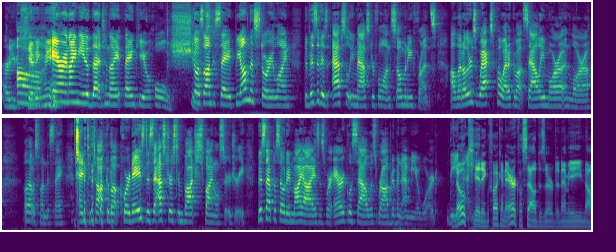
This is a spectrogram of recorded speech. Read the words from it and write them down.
Are you Oh, kidding me? Aaron, I needed that tonight. Thank you. Holy shit. Goes on to say, beyond this storyline, the visit is absolutely masterful on so many fronts. I'll let others wax poetic about Sally, Maura, and Laura. Well, that was fun to say. And to talk about Corday's disastrous and botched spinal surgery. This episode, in my eyes, is where Eric LaSalle was robbed of an Emmy Award. The no end. kidding. Fucking Eric LaSalle deserved an Emmy, no-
